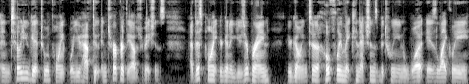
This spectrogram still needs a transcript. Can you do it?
until you get to a point where you have to interpret the observations at this point you're going to use your brain you're going to hopefully make connections between what is likely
